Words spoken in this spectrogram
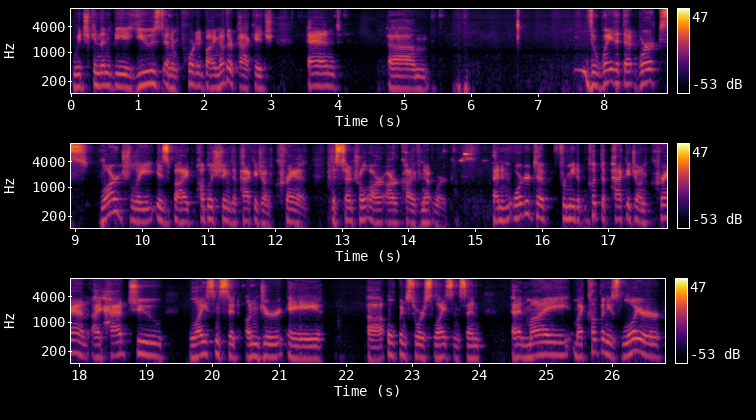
which can then be used and imported by another package, and um, the way that that works largely is by publishing the package on CRAN, the Central R Archive Network. And in order to for me to put the package on CRAN, I had to license it under a uh, open source license. And and my my company's lawyer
